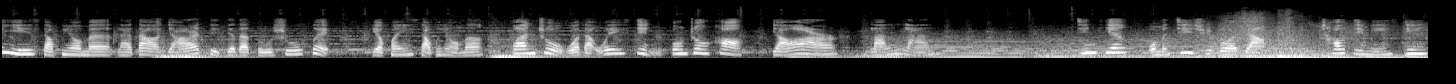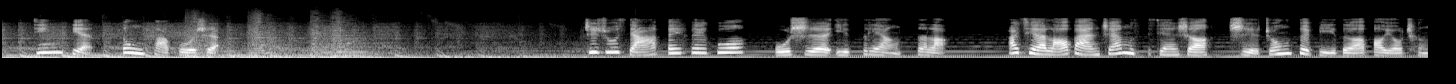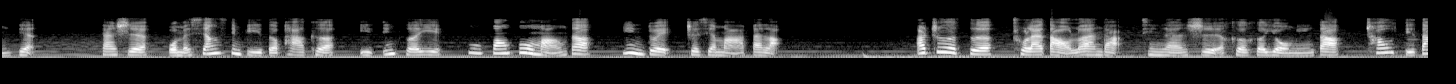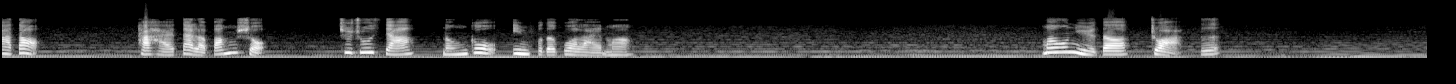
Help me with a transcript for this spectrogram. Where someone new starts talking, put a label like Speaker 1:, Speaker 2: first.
Speaker 1: 欢迎小朋友们来到瑶儿姐姐的读书会，也欢迎小朋友们关注我的微信公众号“瑶儿蓝蓝”。今天我们继续播讲超级明星经典动画故事《蜘蛛侠背黑锅》，不是一次两次了，而且老板詹姆斯先生始终对彼得抱有成见。但是我们相信彼得·帕克已经可以不慌不忙地应对这些麻烦了，而这次出来捣乱的竟然是赫赫有名的超级大盗，他还带了帮手，蜘蛛侠能够应付得过来吗？猫女的爪子。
